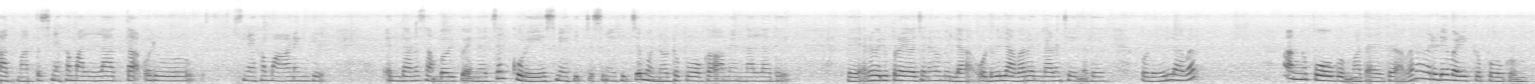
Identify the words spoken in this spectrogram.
ആത്മാർത്ഥ സ്നേഹമല്ലാത്ത ഒരു സ്നേഹമാണെങ്കിൽ എന്താണ് സംഭവിക്കുക എന്ന് വെച്ചാൽ കുറേ സ്നേഹിച്ച് സ്നേഹിച്ച് മുന്നോട്ട് പോകാമെന്നല്ലാതെ വേറെ ഒരു പ്രയോജനവുമില്ല. ഒടുവിൽ അവർ എന്താണ് ചെയ്യുന്നത്? ഒടുവിൽ അവർ അങ്ങ് പോകും. അതായത് അവർ അവരുടെ വഴിക്ക് പോകും.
